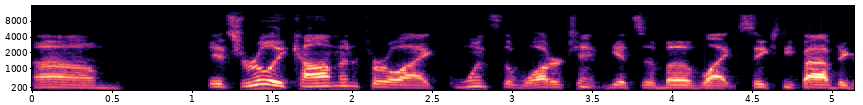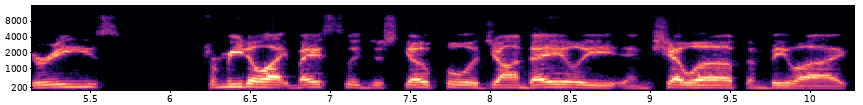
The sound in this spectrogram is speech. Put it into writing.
Um, it's really common for like once the water temp gets above like 65 degrees, for me to like basically just go pull a John Daly and show up and be like,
